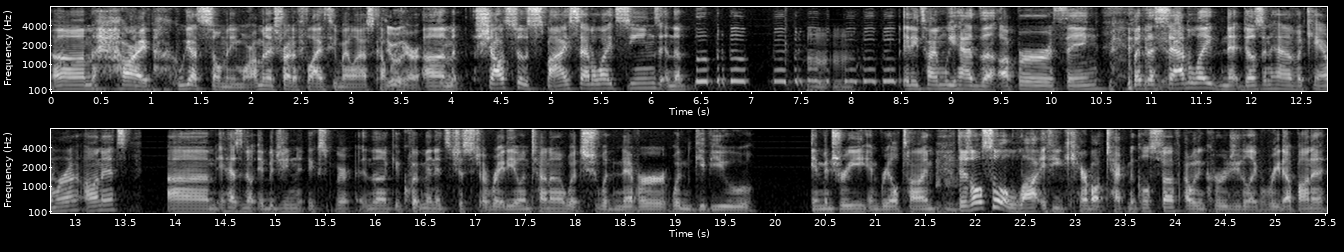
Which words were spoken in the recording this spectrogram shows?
um, all right, we got so many more. I'm gonna try to fly through my last couple here. Um, shouts to the spy satellite scenes and the boop boop boop. boop, boop, boop, boop, boop, boop. Anytime we had the upper thing, but the satellite net doesn't have a camera on it. Um, it has no imaging exper- like equipment. It's just a radio antenna, which would never wouldn't give you imagery in real time. There's also a lot if you care about technical stuff. I would encourage you to like read up on it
